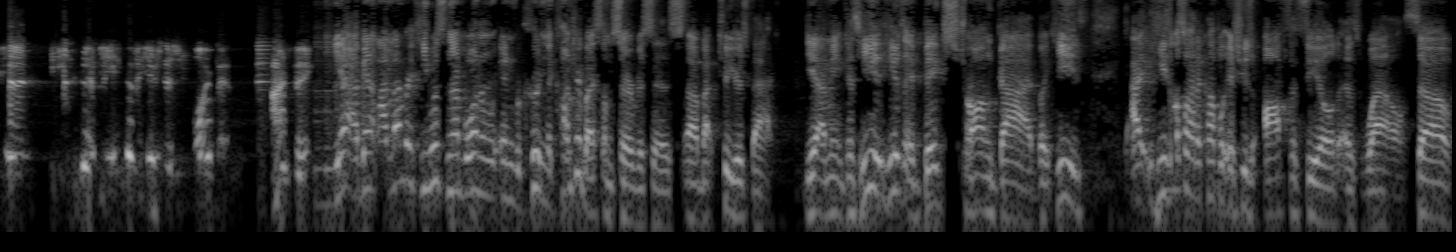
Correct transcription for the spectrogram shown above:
he, he's been, he's been a huge disappointment. I think. Yeah, I mean, I remember he was number one in recruiting the country by some services uh, about two years back. Yeah, I mean, because he he is a big, strong guy, but he's I, he's also had a couple issues off the field as well. So,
